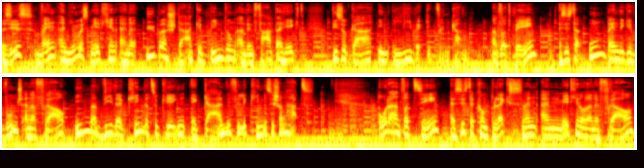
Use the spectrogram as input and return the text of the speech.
Das ist, wenn ein junges Mädchen eine überstarke Bindung an den Vater hegt, die sogar in Liebe gipfeln kann. Antwort B. Es ist der unbändige Wunsch einer Frau, immer wieder Kinder zu kriegen, egal wie viele Kinder sie schon hat. Oder Antwort C, es ist der Komplex, wenn ein Mädchen oder eine Frau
